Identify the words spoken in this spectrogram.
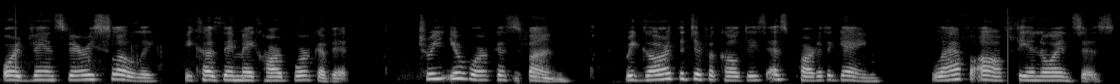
or advance very slowly because they make hard work of it. Treat your work as fun. Regard the difficulties as part of the game. Laugh off the annoyances.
